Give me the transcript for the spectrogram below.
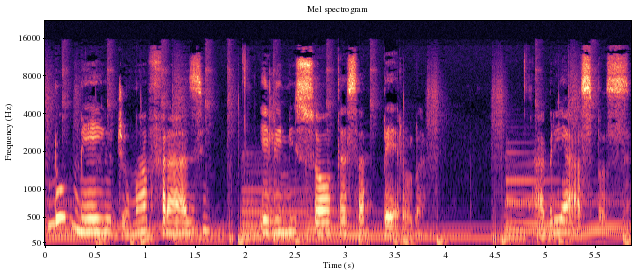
No meio de uma frase, ele me solta essa pérola. Abre aspas.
